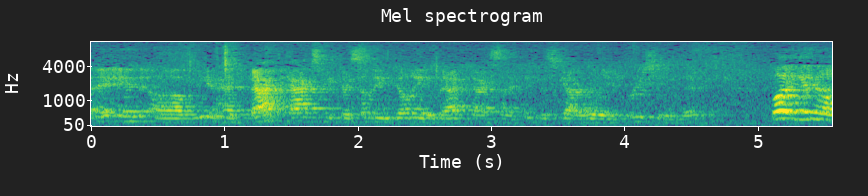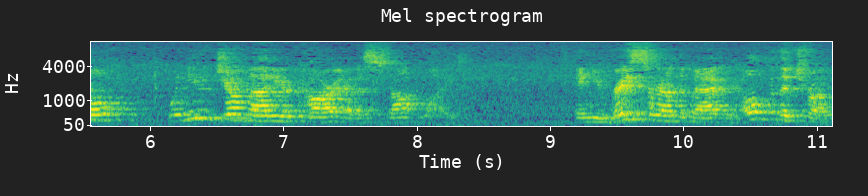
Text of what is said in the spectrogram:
And um, we had backpacks because somebody donated backpacks, and I think this guy really appreciated it. But you know, when you jump out of your car at a stoplight and you race around the back and open the trunk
